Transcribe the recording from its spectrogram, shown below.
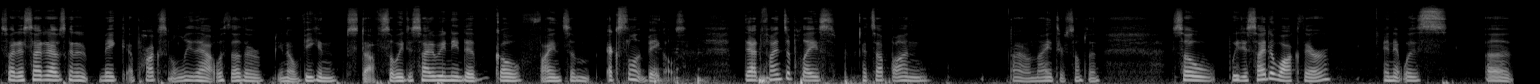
So I decided I was going to make approximately that with other, you know, vegan stuff. So we decided we need to go find some excellent bagels. Dad finds a place. It's up on, I don't know, ninth or something. So we decided to walk there, and it was a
